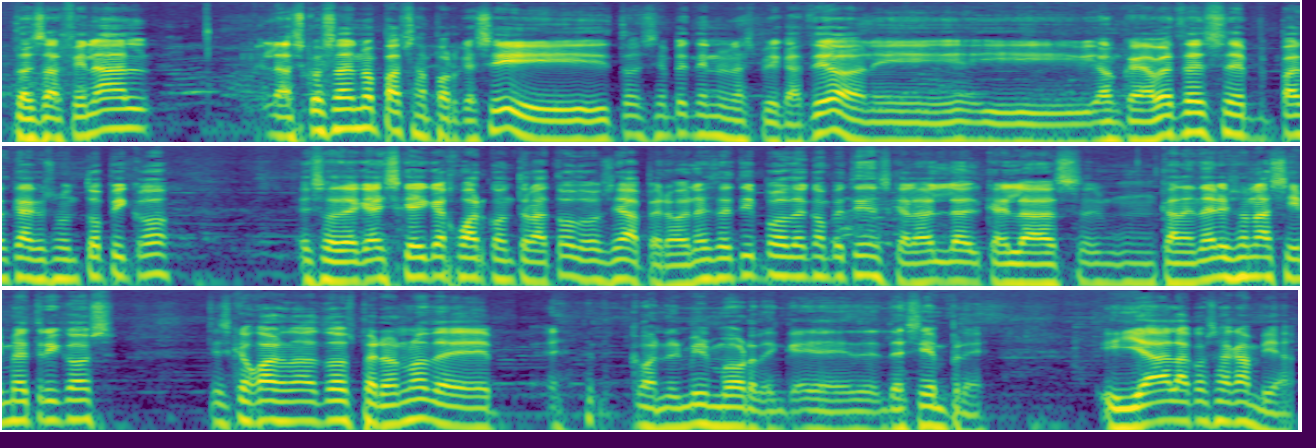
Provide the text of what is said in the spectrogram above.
Entonces al final las cosas no pasan porque sí, y siempre tiene una explicación. Y, aunque a veces parezca que es un tópico, eso de que hay que jugar contra todos ya, pero en este tipo de competiciones que, los calendarios son asimétricos, tienes que jugar contra todos, pero no de con el mismo orden que de, de siempre. Y ya la cosa cambia,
